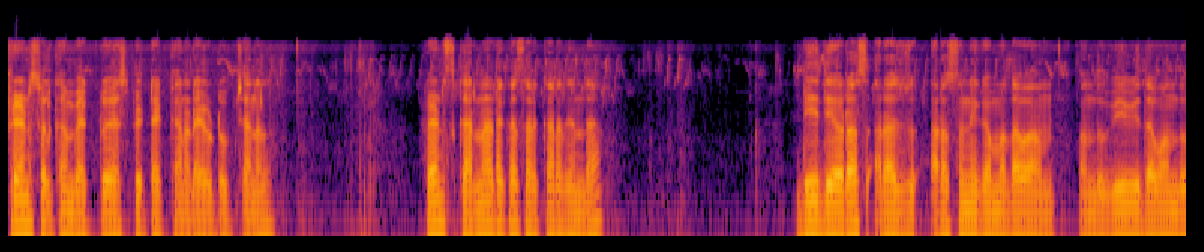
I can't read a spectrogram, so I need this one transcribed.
Friends welcome back to S P tech Kannada YouTube channel friends Karnataka ಸರ್ಕಾರದಿಂದ ಡಿ ದೇವರಾಸ್ ಅರಜು ಅರಸು ನಿಗಮದ ಒಂದು ವಿವಿಧ ಒಂದು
